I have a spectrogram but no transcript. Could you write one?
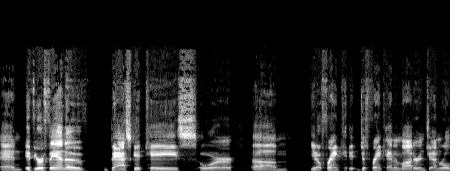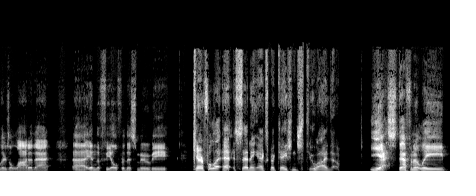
And if you're a fan of Basket Case or um, you know Frank, just Frank Henenlotter in general, there's a lot of that uh, in the feel for this movie. Careful at setting expectations too high, though. Yes, definitely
